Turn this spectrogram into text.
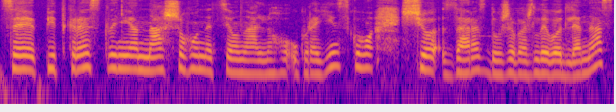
це підкреслення нашого національного українського, що зараз дуже важливо для нас,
